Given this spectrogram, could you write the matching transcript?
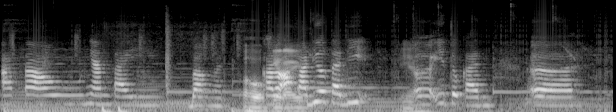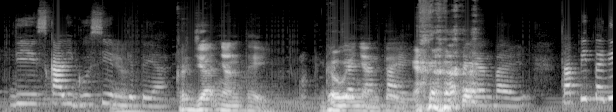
atau nyantai banget. Oh, Kalau. Afadil tadi Iya. eh, itu kan eh, di Iya. sekaligusin gitu ya. Kerja nyantai. Kerja Gawe nyantai. Kerja nyantai. Tapi tadi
